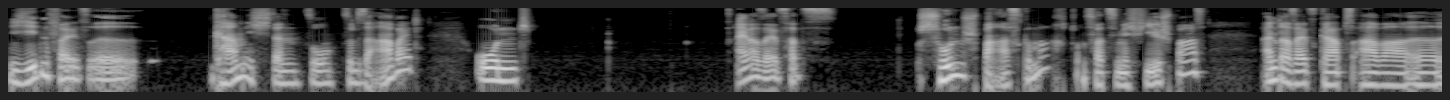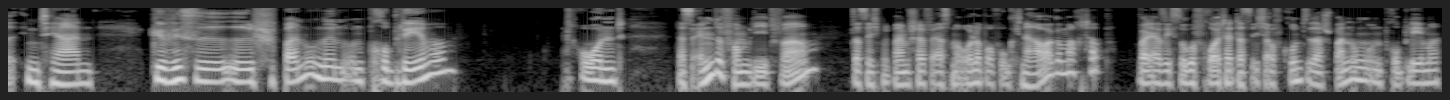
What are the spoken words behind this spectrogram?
Jedenfalls äh, kam ich dann so zu dieser Arbeit und einerseits hat's schon Spaß gemacht und zwar ziemlich viel Spaß. Andererseits gab's aber äh, intern gewisse äh, Spannungen und Probleme. Und das Ende vom Lied war, dass ich mit meinem Chef erstmal Urlaub auf Okinawa gemacht habe weil er sich so gefreut hat, dass ich aufgrund dieser Spannungen und Probleme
